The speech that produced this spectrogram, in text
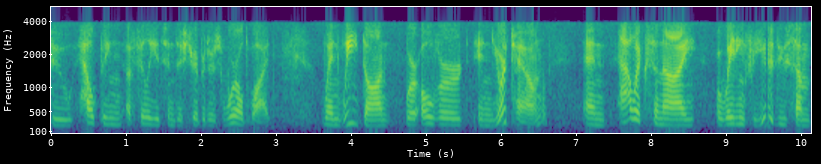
to helping affiliates and distributors worldwide. When we, Dawn, were over in your town, and Alex and I were waiting for you to do some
